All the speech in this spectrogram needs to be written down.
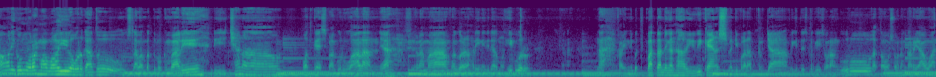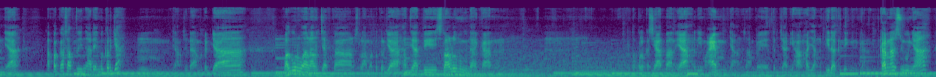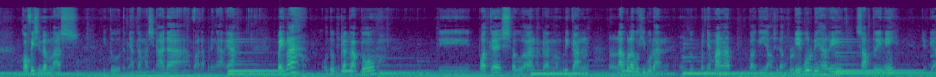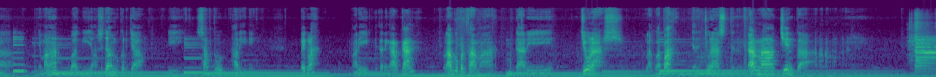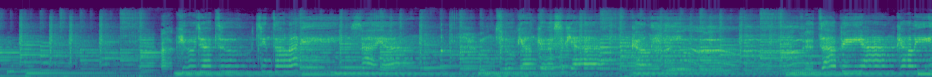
Assalamualaikum warahmatullahi wabarakatuh. Selamat bertemu kembali di channel podcast Pak Guru Alan ya. Selama Pak Guru hari ini tidak menghibur. Nah kali ini bertepatan dengan hari weekends bagi para pekerja Begitu sebagai seorang guru atau seorang karyawan ya. Apakah Sabtu ini ada yang bekerja? Hmm, yang sedang bekerja. Pak Guru Alan ucapkan selamat bekerja. Hati-hati selalu menggunakan protokol kesehatan ya 5M jangan sampai terjadi hal-hal yang tidak kita inginkan. Karena sesungguhnya COVID-19 itu ternyata masih ada pada pendengar ya. Baiklah untuk tingkat waktu di podcast Paguan akan memberikan lagu-lagu hiburan untuk penyemangat bagi yang sedang berlibur di hari Sabtu ini. Juga penyemangat bagi yang sedang bekerja di Sabtu hari ini. Baiklah, mari kita dengarkan lagu pertama dari Jonas. Lagu apa? Dari Jonas dan Karena Cinta. Aku jatuh cinta lagi sayang Untuk yang kesekian kali kali ini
